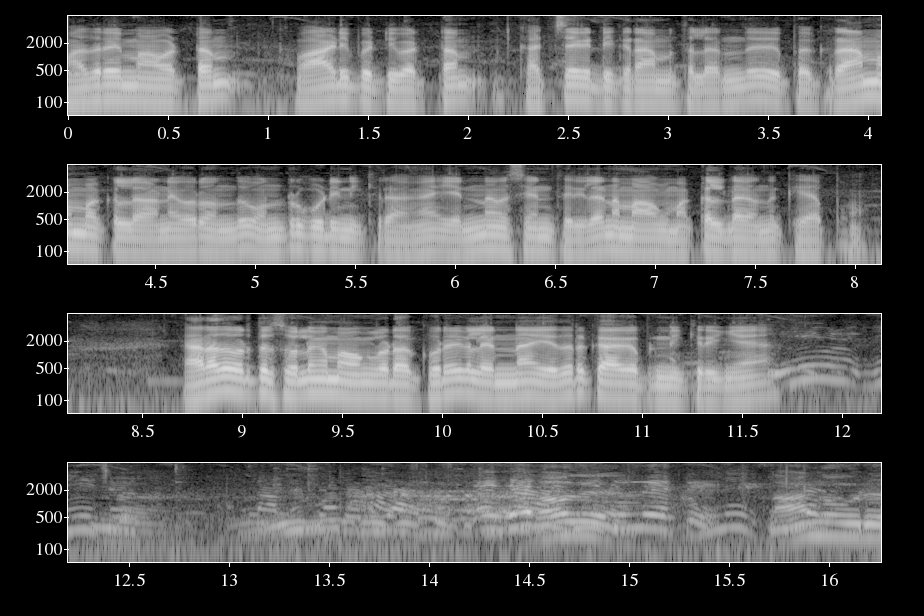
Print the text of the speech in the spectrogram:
மதுரை மாவட்டம் வாடிப்பட்டி வட்டம் கச்சைகட்டி கிராமத்துலேருந்து இப்போ கிராம மக்கள் அனைவரும் வந்து ஒன்று கூடி நிற்கிறாங்க என்ன விஷயம்னு தெரியல. நம்ம அவங்க மக்கள்கிட்ட வந்து கேட்போம். யாராவது ஒருத்தர் சொல்லுங்கம்மா உங்களோட குறைகள் என்ன? எதற்காக இப்படி நிற்கிறீங்க அதாவது நாங்கள் ஒரு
